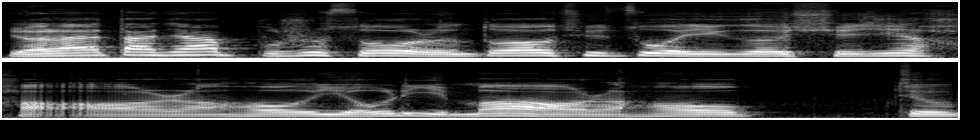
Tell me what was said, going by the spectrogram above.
原来大家不是所有人都要去做一个学习好，然后有礼貌，然后就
